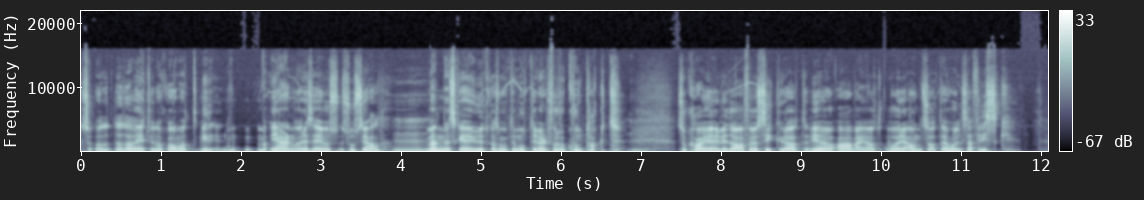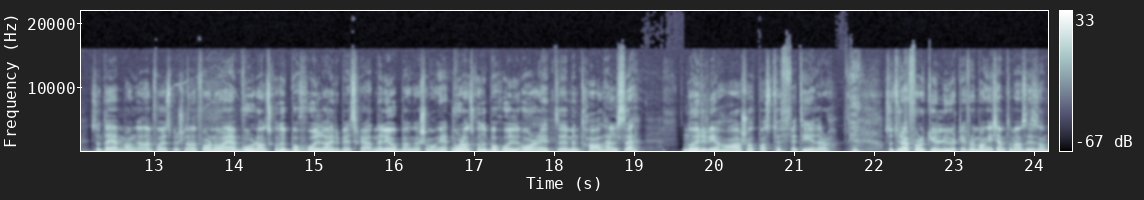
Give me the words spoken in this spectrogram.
Så, og da, da vet vi noe om at vi, hjernen vår er jo sosial. sosial. Mennesket er i utgangspunktet motivert for å få kontakt. Så hva gjør vi da for å sikre at Vi er jo avhengig av at våre ansatte holder seg friske. Så det er mange av de forespørslene jeg får nå, er hvordan skal du beholde arbeidsgleden eller jobbengasjementet? Hvordan skal du beholde ålreit eh, mental helse når vi har såpass tøffe tider? da? Så tror jeg folk gjør lurt for mange kommer til meg og sier sånn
